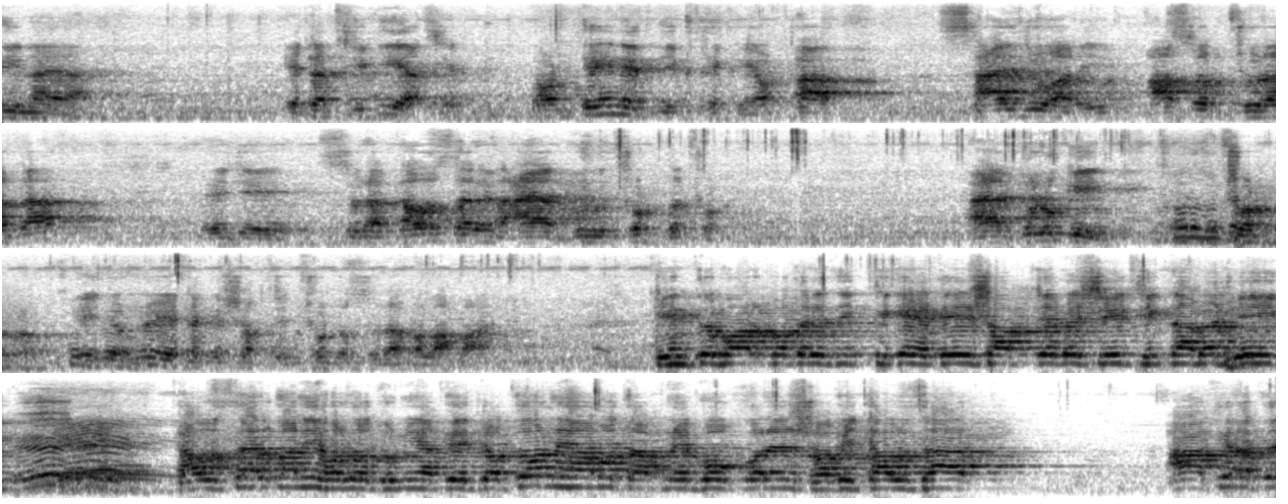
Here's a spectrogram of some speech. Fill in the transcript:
তিন আয়াত। এটা ঠিকই আছে। কন্টেইনের দিক থেকে অর্থাৎ সাইজুয়ারি আসর চূড়াটা এই যে সূরা কাউসারের আয়াতগুলো ছোট্ট ছোট ছোট এই এটাকে সবচেয়ে ছোট সূরা বলা হয়। কিন্তু বরকতের দিক থেকে এটাই সবচেয়ে বেশি ঠিক ঠিক? কাউসার মানে হলো দুনিয়াতে যত নিয়ামত আপনি ভোগ করেন সবই কাউসার। আখেরাতে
